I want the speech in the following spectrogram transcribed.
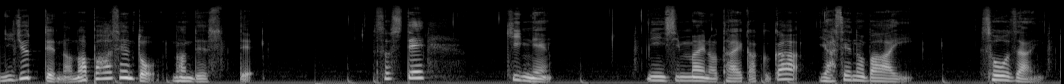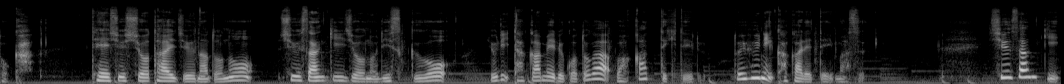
20.7%なんですってそして近年妊娠前の体格が痩せの場合早産とか低出生体重などの周産期以上のリスクをより高めることが分かってきているというふうに書かれています。周産期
